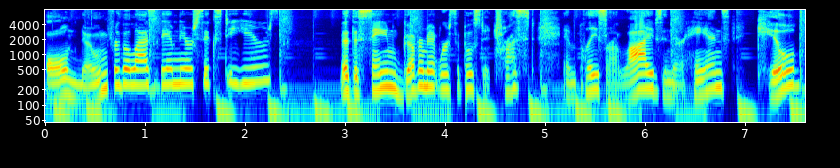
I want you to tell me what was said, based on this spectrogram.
all known for the last damn near 60 years? That the same government we're supposed to trust and place our lives in their hands killed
